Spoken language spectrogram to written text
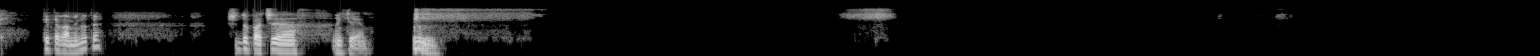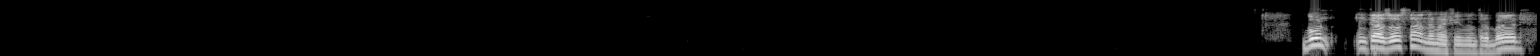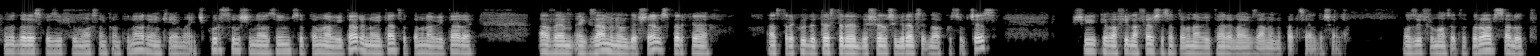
câteva minute și după aceea încheiem. Bun, în cazul ăsta, nemai fiind întrebări, vă doresc o zi frumoasă în continuare, încheiem aici cursul și ne auzim săptămâna viitoare. Nu uitați, săptămâna viitoare avem examenul de Shell, sper că ați trecut de testele de Shell și grep se dau cu succes și că va fi la fel și săptămâna viitoare la examenul parțial de Shell. O zi frumoasă tuturor, salut!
